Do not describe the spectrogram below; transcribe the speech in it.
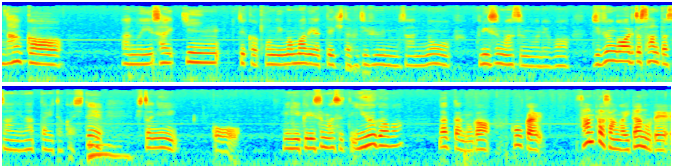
なんかあの最近っていうかこの今までやってきた富士フイルムさんのクリスマスのあれは自分が割とサンタさんになったりとかして、人にこうミニクリスマスって言う側だったのが今回サンタさんがいたので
